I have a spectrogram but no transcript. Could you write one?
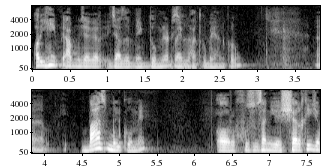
اور یہیں پہ آپ مجھے اگر اجازت دیں ایک دو منٹ میں ایک بات کو بیان کروں۔ بعض ملکوں میں اور خصوصاً یہ شرقی جو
